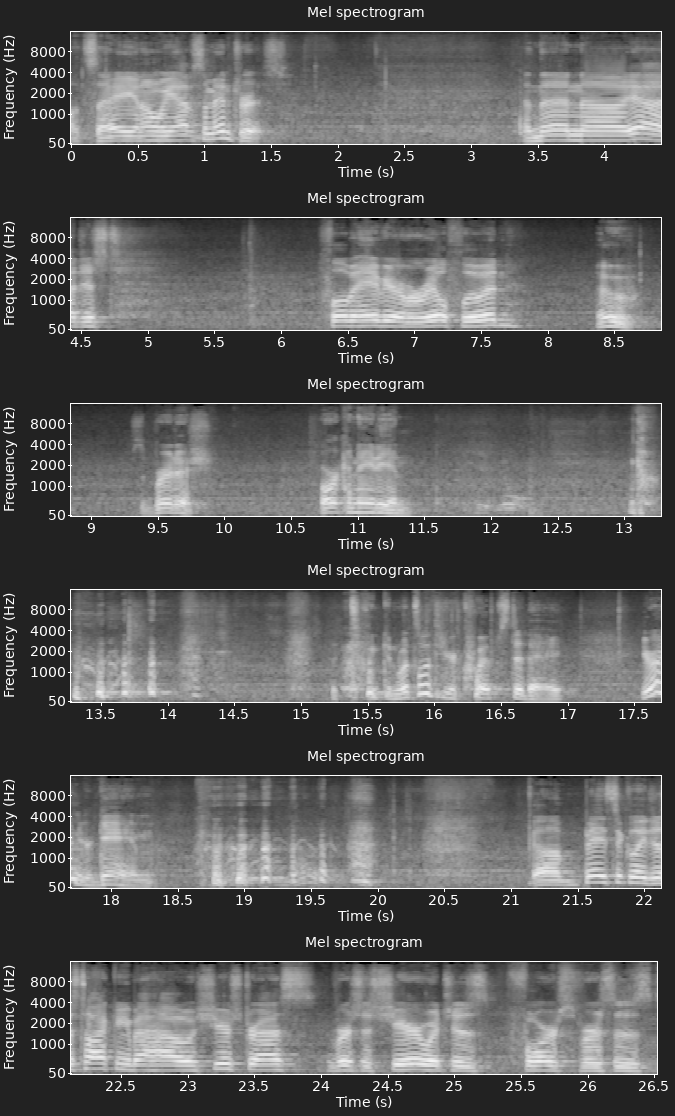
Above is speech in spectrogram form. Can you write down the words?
Let's say, you know, we have some interest. And then, uh, yeah, just flow behavior of a real fluid. Ooh, it's British or Canadian. Duncan, what's with your quips today? You're on your game. uh, basically, just talking about how shear stress versus shear, which is force versus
